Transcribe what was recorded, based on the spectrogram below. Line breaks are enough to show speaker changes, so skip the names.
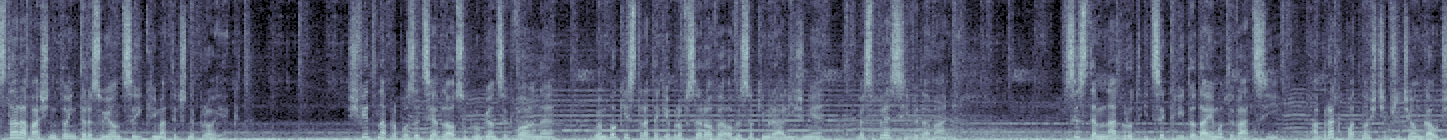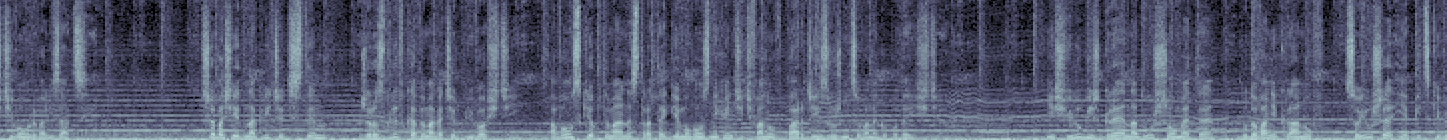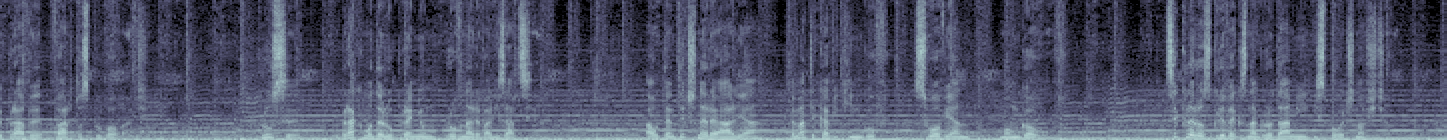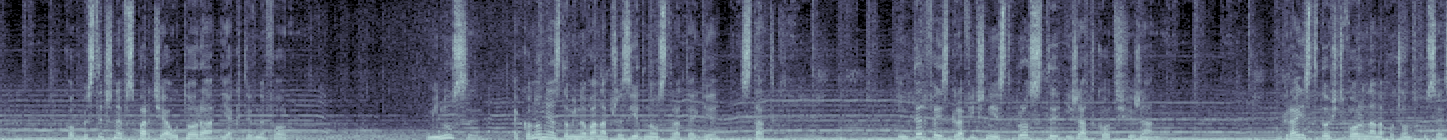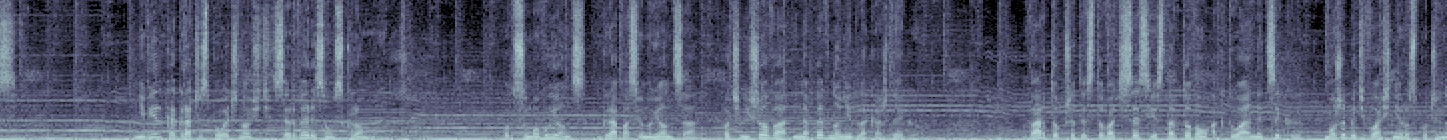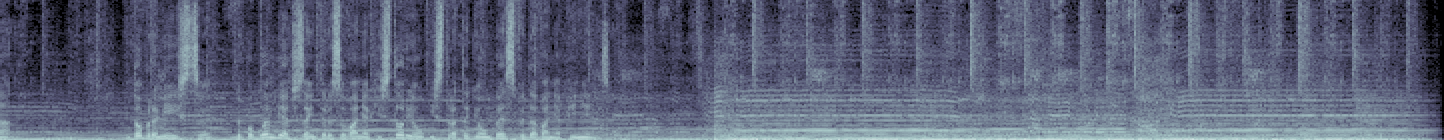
Stara Waśń to interesujący i klimatyczny projekt. Świetna propozycja dla osób lubiących wolne, głębokie strategie browserowe o wysokim realizmie, bez presji wydawania. System nagród i cykli dodaje motywacji, a brak płatności przyciąga uczciwą rywalizację. Trzeba się jednak liczyć z tym, że rozgrywka wymaga cierpliwości, a wąskie optymalne strategie mogą zniechęcić fanów bardziej zróżnicowanego podejścia. Jeśli lubisz grę na dłuższą metę, budowanie klanów, sojusze i epickie wyprawy warto spróbować. Plusy: brak modelu premium, równa rywalizacja. Autentyczne realia, tematyka wikingów, Słowian, Mongołów. Cykle rozgrywek z nagrodami i społecznością. Hobbystyczne wsparcie autora i aktywne forum. Minusy: ekonomia zdominowana przez jedną strategię statki. Interfejs graficzny jest prosty i rzadko odświeżany. Gra jest dość wolna na początku sesji. Niewielka graczy społeczność, serwery są skromne. Podsumowując, gra pasjonująca, choć niszowa i na pewno nie dla każdego. Warto przetestować sesję startową, aktualny cykl może być właśnie rozpoczynany. Dobre miejsce, by pogłębiać zainteresowania historią i strategią bez wydawania pieniędzy.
